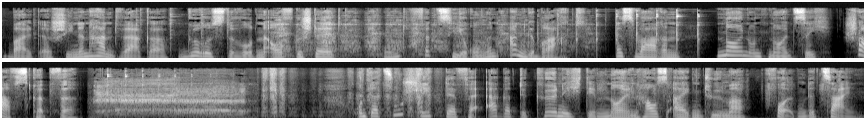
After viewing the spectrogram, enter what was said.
Bald erschienen Handwerker, Gerüste wurden aufgestellt und Verzierungen angebracht. Es waren 99 Schafsköpfe. Und dazu schrieb der verärgerte König dem neuen Hauseigentümer folgende Zeilen.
